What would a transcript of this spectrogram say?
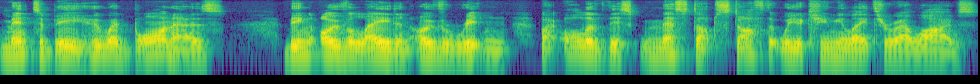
meant to be, who we're born as, being overlaid and overwritten by all of this messed up stuff that we accumulate through our lives.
